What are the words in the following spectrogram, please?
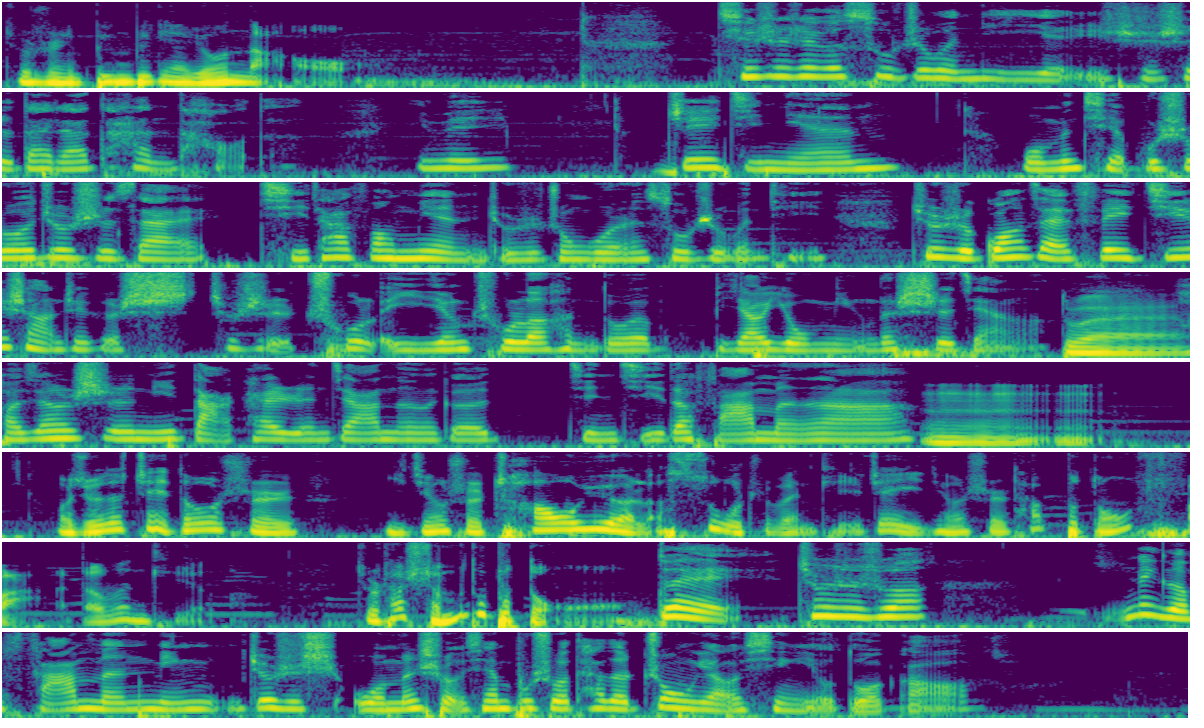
就是你并不一定有脑。其实这个素质问题也一直是大家探讨的，因为这几年我们且不说就是在其他方面，就是中国人素质问题，就是光在飞机上这个事，就是出了已经出了很多比较有名的事件了，对，好像是你打开人家的那个紧急的阀门啊，嗯嗯嗯，我觉得这都是已经是超越了素质问题，这已经是他不懂法的问题了，就是他什么都不懂。对，就是说那个阀门明就是我们首先不说它的重要性有多高，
